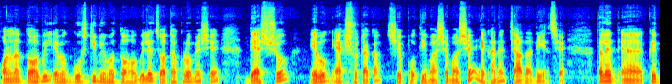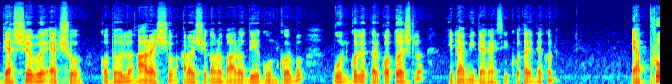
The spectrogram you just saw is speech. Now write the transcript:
কল্যাণ তহবিল এবং গোষ্ঠী বিমা তহবিলে যথাক্রমে সে দেড়শো এবং একশো টাকা সে প্রতি মাসে মাসে এখানে চাঁদা দিয়েছে। তাহলে দেড়শো এবং একশো কত হলো আড়াইশো। আড়াইশোকে আমরা বারো দিয়ে গুণ করব। গুণ করলে তার কত আসলো? এটা আমি দেখাইছি কোথায়? দেখুন। অ্যাপ্রো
